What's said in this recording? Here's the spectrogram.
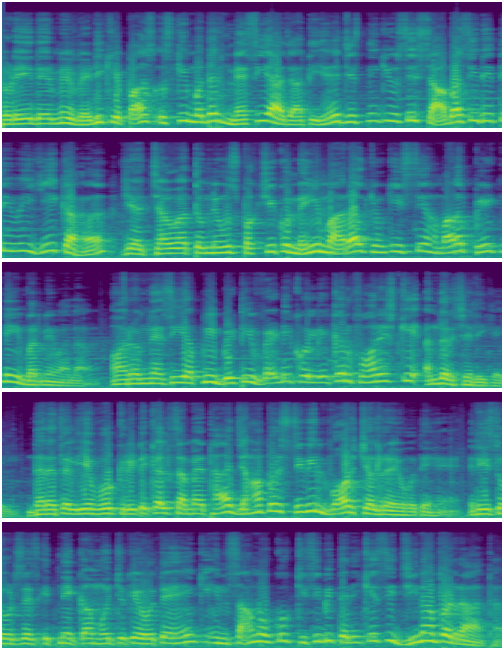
थोड़ी ही देर में वेडी के पास उसकी मदर नेसी आ जाती है, जिसने की उसे शाबाशी देते हुए ये कहा की अच्छा हुआ तुमने उस पक्षी को नहीं मारा, क्यूँकी इससे हमारा पेट नहीं भरने वाला। और अब नेसी अपनी बेटी वेडी को लेकर फॉरेस्ट के अंदर चली गई। दरअसल ये वो क्रिटिकल समय था जहाँ पर सिविल वॉर चल रहे होते हैं। रिसोर्सेज इतने कम हो चुके होते हैं कि इंसानों को किसी भी तरीके से जीना पड़ रहा था।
